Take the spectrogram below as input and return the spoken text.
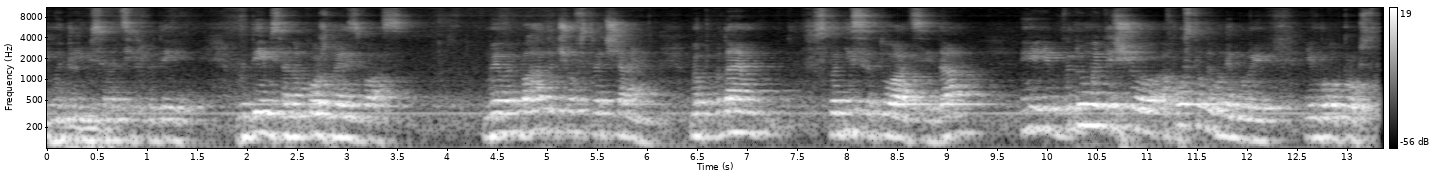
І ми дивимося на цих людей. Ми дивимося на кожного із вас. Ми багато чого втрачаємо. Ми попадаємо в складні ситуації. Да? І ви думаєте, що апостоли вони були, їм було просто.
